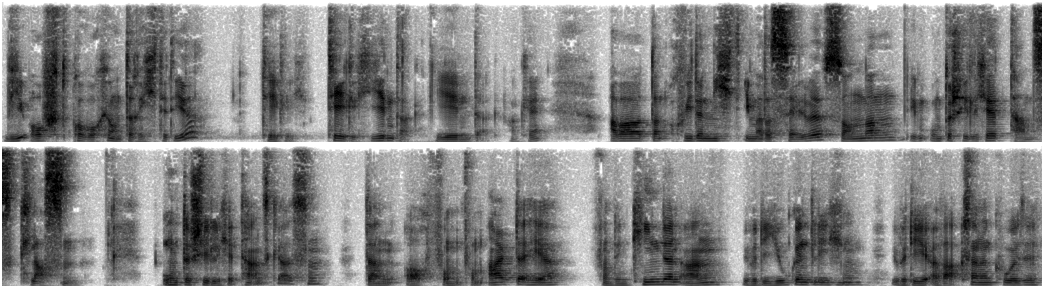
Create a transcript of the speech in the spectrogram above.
Wie oft pro Woche unterrichtet ihr? täglich. Täglich, jeden Tag. Jeden Tag. Okay. Aber dann auch wieder nicht immer dasselbe, sondern eben unterschiedliche Tanzklassen. Unterschiedliche Tanzklassen, dann auch vom, vom Alter her, von den Kindern an, über die Jugendlichen, über die Erwachsenenkurse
